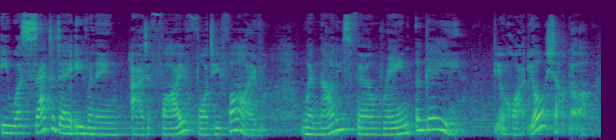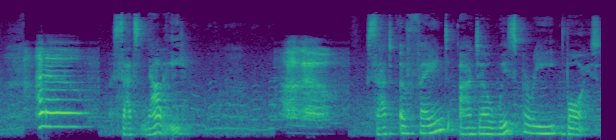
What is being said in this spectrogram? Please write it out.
it was Saturday evening at 5:45 when Nelly's phone rang again. 电话又响了。Hello, said Nelly. Hello, said a faint and a whispery voice.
